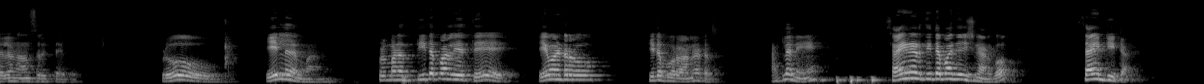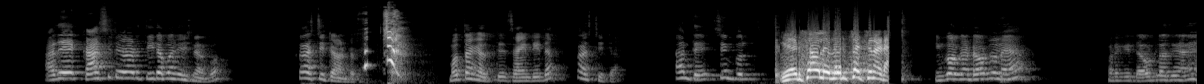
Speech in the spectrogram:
తెలియని ఆన్సర్ ఇస్తే అయిపోతుంది. ఇప్పుడు ఏం లేదమ్మా. ఇప్పుడు మనం తీట పనులు చేస్తే ఏమంటారు? తీట పోరా అని అంటారు. అట్లనే సైన్ అని తీట పని చేసిన అనుకో సైన్ తీట అదే కాస్టిట గాడు తీట పని చేసిన అనుకో కాస్టిట అంటారు. మొత్తం కలిపితే సైన్ తీట కాస్టిట అంతే సింపుల్. ఇంకొక డౌట్లు ఉన్నాయా? మనకి డౌట్లు అది కానీ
